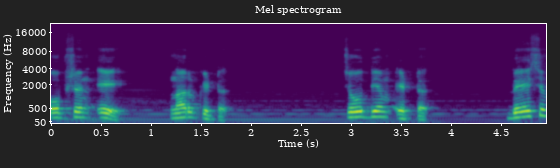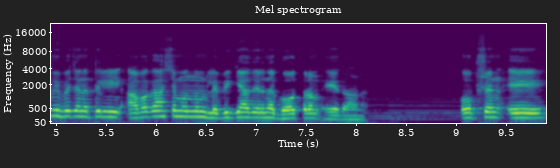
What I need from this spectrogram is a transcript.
ഓപ്ഷൻ എ നറുക്കിട്ട്. ചോദ്യം എട്ട്. ദേശവിഭജനത്തിൽ അവകാശമൊന്നും ലഭിക്കാതിരുന്ന ഗോത്രം ഏതാണ്? Option A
